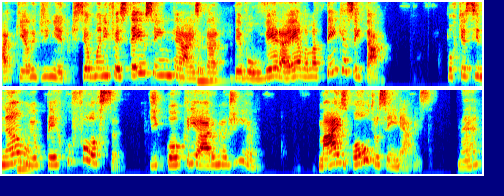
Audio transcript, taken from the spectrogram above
aquele dinheiro. Porque se eu manifestei os 100 reais para devolver a ela, ela tem que aceitar. Porque senão eu perco força de co-criar o meu dinheiro. Mais outros 100 reais, né?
